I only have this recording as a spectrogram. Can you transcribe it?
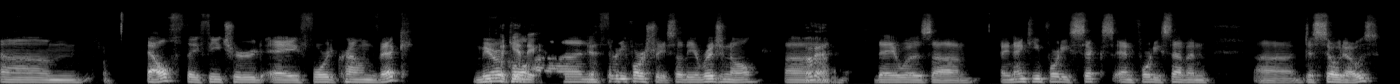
um, Elf, they featured a Ford Crown Vic Miracle Again, on yeah. 34th Street. So the original, uh, Okay. they was um, a 1946 and 47 uh, DeSoto's.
